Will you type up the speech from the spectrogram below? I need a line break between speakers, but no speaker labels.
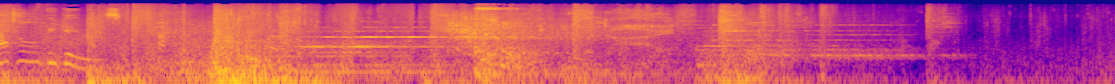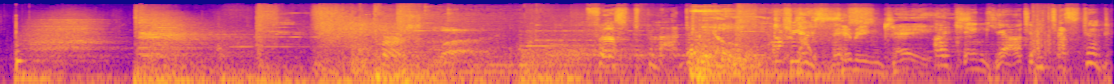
battle begins.
First blood.
First blood? No. What
To
is this? I came here to be tested.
